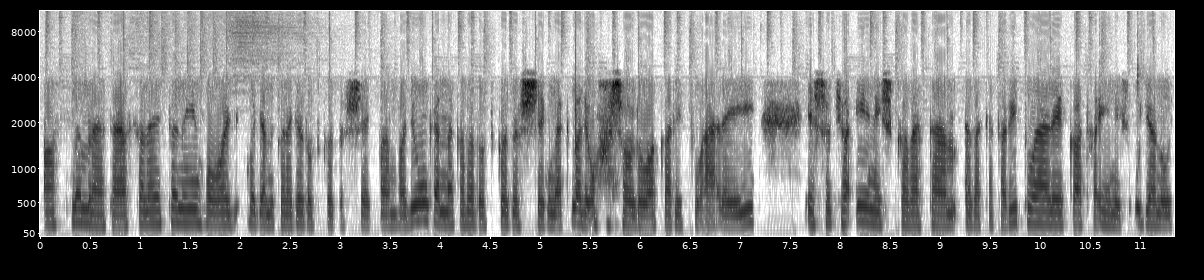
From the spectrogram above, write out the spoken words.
Azt nem lehet elfelejteni, hogy, hogy amikor egy adott közösségben vagyunk, ennek az adott közösségnek nagyon hasonlóak a rituáléi, és hogyha én is követem ezeket a rituálékat, ha én is ugyanúgy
